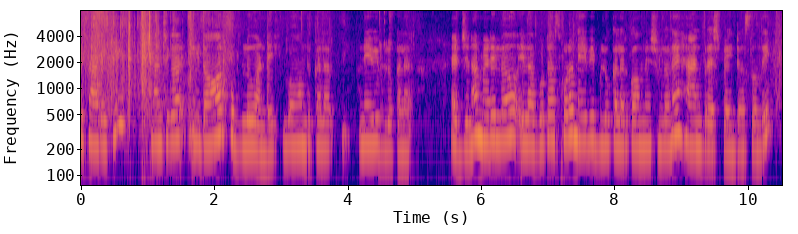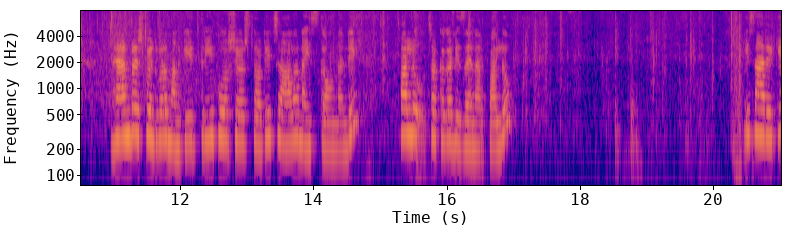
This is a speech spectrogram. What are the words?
ఈ శారీకి మంచిగా ఈ డార్క్ బ్లూ అండి. బాగుంది కలర్. Navy blue colour. ఎడ్జిన మిడిల్లో ఇలా బుటాస్ కూడా నేవీ బ్లూ కలర్ కాంబినేషన్లోనే హ్యాండ్ బ్రష్ పెయింట్ వస్తుంది. హ్యాండ్ బ్రష్ పెయింట్ కూడా మనకి త్రీ ఫోర్ షేడ్స్ తోటి చాలా నైస్గా ఉందండి. పళ్ళు చక్కగా డిజైనర్ పళ్ళు ఈ శారీకి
